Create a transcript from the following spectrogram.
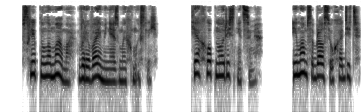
— всхлипнула мама, вырывая меня из моих мыслей. Я хлопнула ресницами. И мам собрался уходить,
